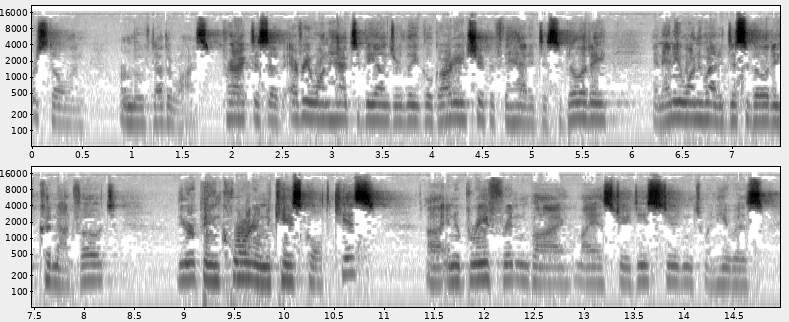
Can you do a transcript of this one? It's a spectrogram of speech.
or stolen or moved otherwise. Practice of everyone had to be under legal guardianship if they had a disability, and anyone who had a disability could not vote. The European Court, in a case called KISS, uh, in a brief written by my SJD student when he was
